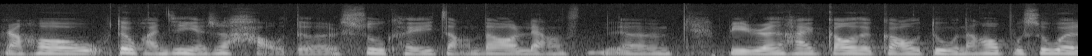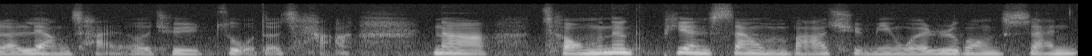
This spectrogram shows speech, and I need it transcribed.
然后对环境也是好的，树可以长到两嗯比人还高的高度，然后不是为了量产而去做的茶。那从那片山，我们把它取名为日光山。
